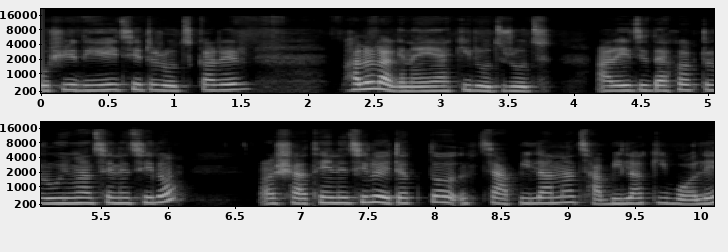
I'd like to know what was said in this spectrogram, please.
বসিয়ে দিয়েছি এটা রোজকারের, ভালো লাগে না এই একই রোজ রোজ। আর এই যে দেখো একটা রুই মাছ এনেছিল আর সাথে এনেছিল, এটা তো চাপিলা না, ছাবিলা কি বলে?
